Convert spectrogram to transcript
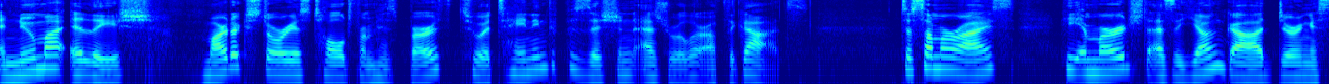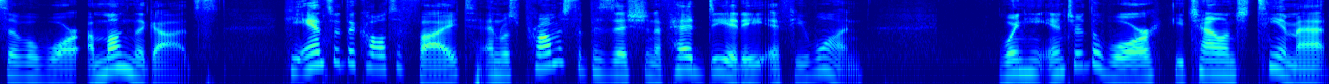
Enuma Elish, Marduk's story is told from his birth to attaining the position as ruler of the gods. To summarize, he emerged as a young god during a civil war among the gods. He answered the call to fight and was promised the position of head deity if he won. When he entered the war, he challenged Tiamat,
